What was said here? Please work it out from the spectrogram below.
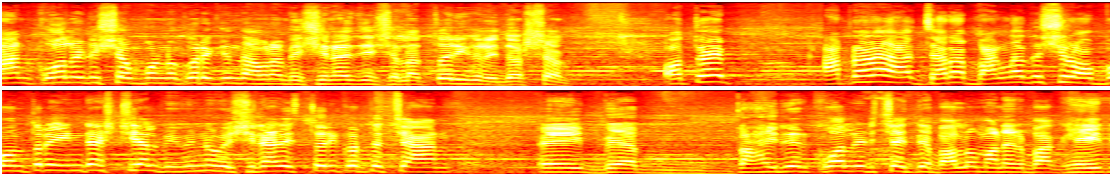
মান কোয়ালিটি সম্পন্ন করে কিন্তু আমরা মেশিনারিজ ইনশাল্লাহ তৈরি করি, দর্শক। অতএব আপনারা যারা বাংলাদেশের অভ্যন্তরে ইন্ডাস্ট্রিয়াল বিভিন্ন মেশিনারিজ তৈরি করতে চান, এই বাহিরের কোয়ালিটি চাইতে ভালো মানের বা ঘের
